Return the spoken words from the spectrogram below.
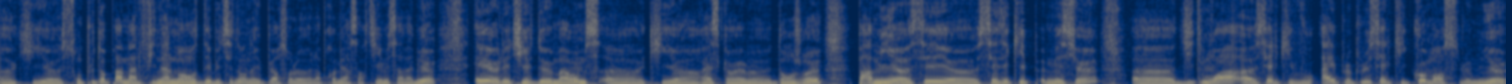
euh, qui euh, sont plutôt pas mal finalement en ce début de saison. On a eu peur sur la première sortie mais ça va mieux. Et les Chiefs de Mahomes qui restent quand même dangereux. Parmi ces, ces équipes, messieurs, dites-moi celle qui vous hype le plus, celle qui commence le mieux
